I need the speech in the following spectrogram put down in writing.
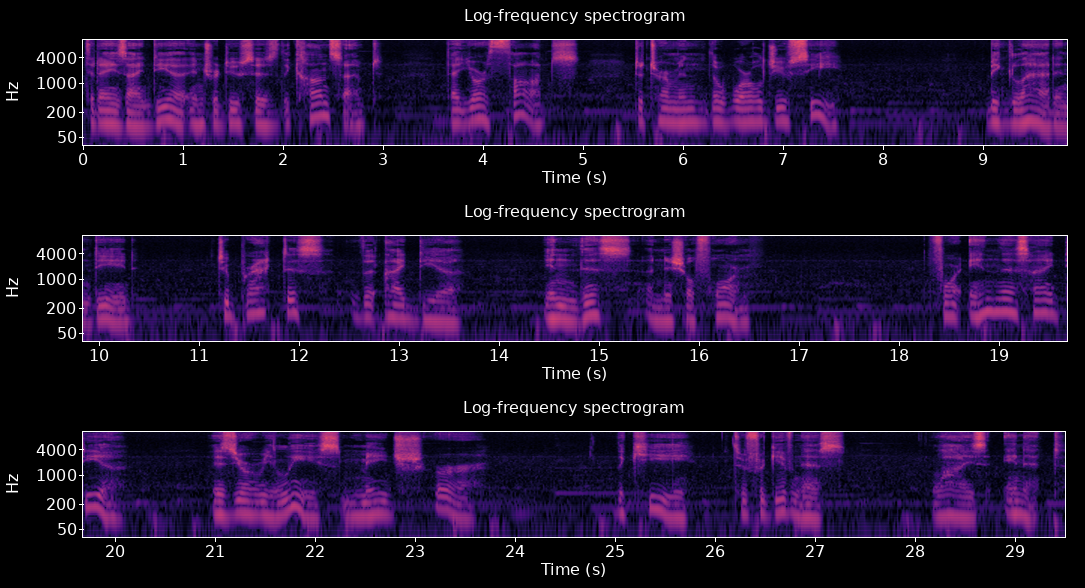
Today's idea introduces the concept that your thoughts determine the world you see. Be glad indeed to practice the idea in this initial form. For in this idea is your release made sure. The key to forgiveness lies in it.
